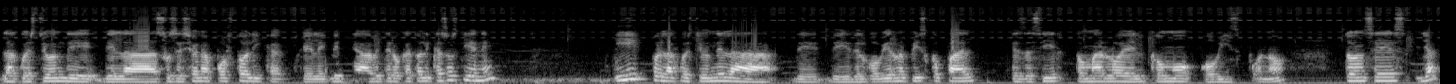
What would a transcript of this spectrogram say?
la cuestión de, de la sucesión apostólica que la iglesia veterocatólica sostiene, y pues la cuestión de la, de- de- del gobierno episcopal, es decir, tomarlo a él como obispo, ¿no? Entonces, ya,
